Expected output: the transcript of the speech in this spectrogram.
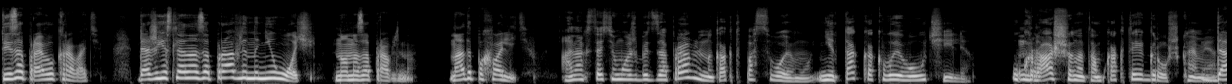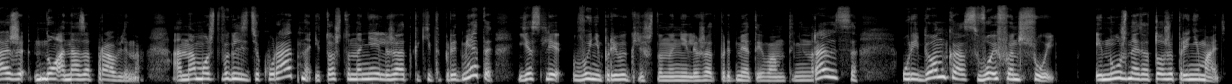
ты заправил кровать. Даже если она заправлена не очень, но она заправлена. Надо похвалить. Она, кстати, может быть заправлена как-то по-своему. Не так, как вы его учили. Украшена да. там как-то игрушками. Даже, но она заправлена. Она может выглядеть аккуратно, и то, что на ней лежат какие-то предметы, если вы не привыкли, что на ней лежат предметы, и вам это не нравится, у ребенка свой фэн-шуй. И нужно это тоже принимать.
